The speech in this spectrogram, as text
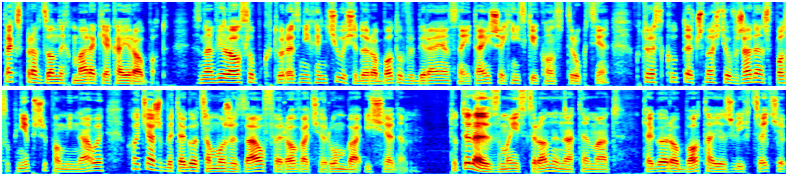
tak sprawdzonych marek jak iRobot. Znam wiele osób, które zniechęciły się do robotu wybierając najtańsze chińskie konstrukcje, które skutecznością w żaden sposób nie przypominały chociażby tego, co może zaoferować Rumba i7. To tyle z mojej strony na temat tego robota, jeżeli chcecie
